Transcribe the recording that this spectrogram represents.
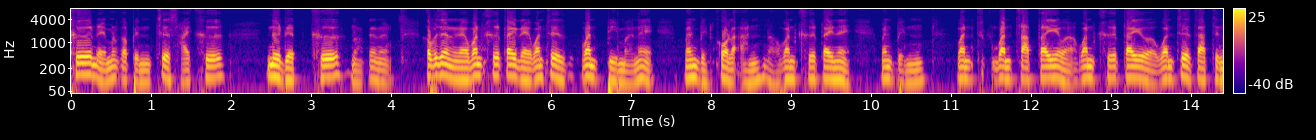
คือเนี่ยมันก็เป็นเชื้อสายคือเนื้อเดือดคือเนาะนั่นน่ะก็เพราะฉะนั้นแล้ววันคือไตเนี่ยวันคือวันปีใหม่เนี่ยมันเป็นโกละอันเนาะวันคือไตเนี่ยมันเป็น วันวันจัดไตว่ะวันคือไตว่ะวันเชื่อจัดจึง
